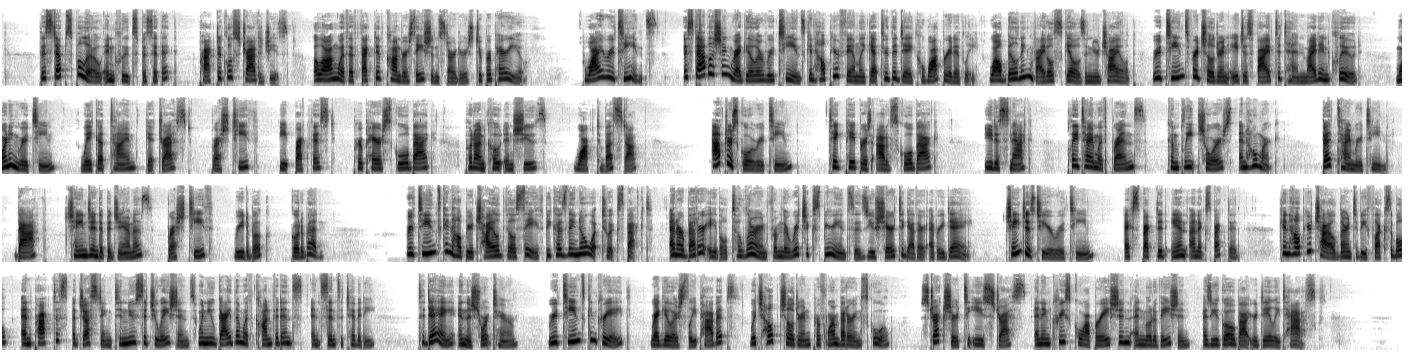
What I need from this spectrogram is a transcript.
The steps below include specific, practical strategies along with effective conversation starters to prepare you. Why routines? Establishing regular routines can help your family get through the day cooperatively while building vital skills in your child. Routines for children ages 5 to 10 might include morning routine, wake up time, get dressed, brush teeth, eat breakfast, prepare school bag, put on coat and shoes, walk to bus stop. After school routine, take papers out of school bag, eat a snack, playtime with friends, complete chores and homework. Bedtime routine bath, change into pajamas, brush teeth, read a book, go to bed. Routines can help your child feel safe because they know what to expect and are better able to learn from the rich experiences you share together every day. Changes to your routine, expected and unexpected, can help your child learn to be flexible and practice adjusting to new situations when you guide them with confidence and sensitivity. Today, in the short term, routines can create regular sleep habits, which help children perform better in school, structure to ease stress and increase cooperation and motivation as you go about your daily tasks,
